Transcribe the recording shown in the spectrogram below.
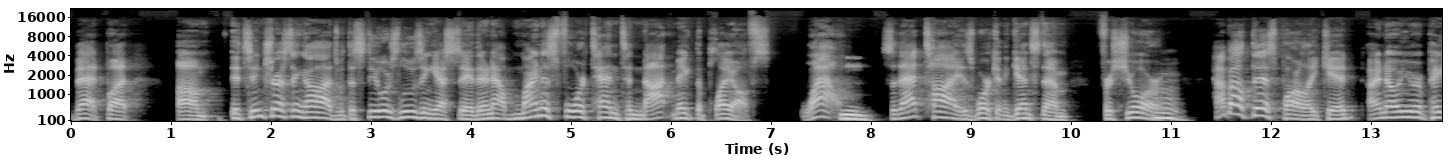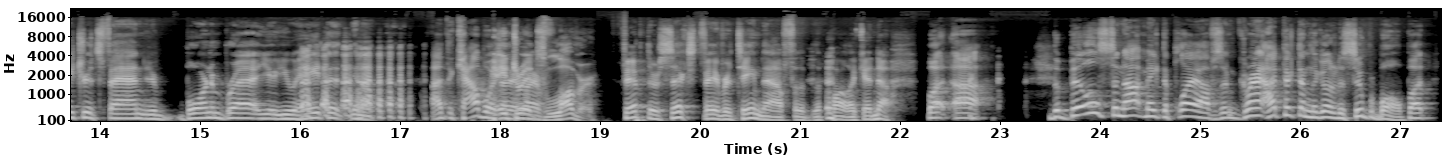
bet, but. Um, it's interesting odds with the Steelers losing yesterday. They're now minus 410 to not make the playoffs. Wow. Mm. So that tie is working against them for sure. Mm. How about this, Parlay Kid? I know you're a Patriots fan. You're born and bred. You you hate the you know at the Cowboys. I think, are Patriots lover. fifth or sixth favorite team now for the, the Parlay Kid. No, but uh, the Bills to not make the playoffs. And Grant, I picked them to go to the Super Bowl, but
